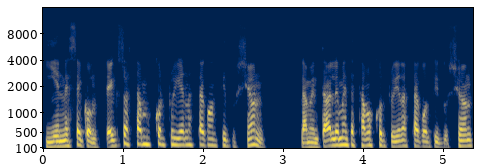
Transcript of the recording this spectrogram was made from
Y en ese contexto estamos construyendo esta constitución. Lamentablemente estamos construyendo esta constitución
